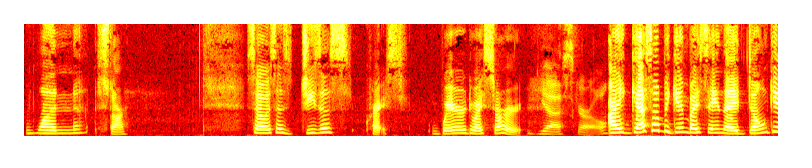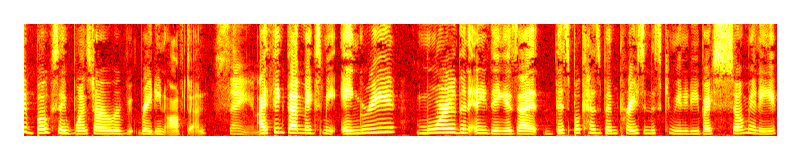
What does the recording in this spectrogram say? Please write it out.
one star. So it says, Jesus Christ. Where do I start? Yes, girl. I guess I'll begin by saying that I don't give books a one star rev- rating often. Same. I think that makes me angry more than anything is that this book has been praised in this community by so many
